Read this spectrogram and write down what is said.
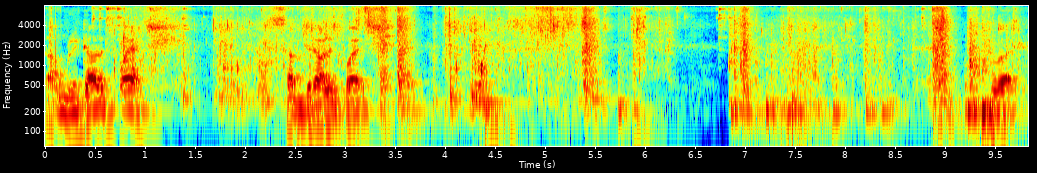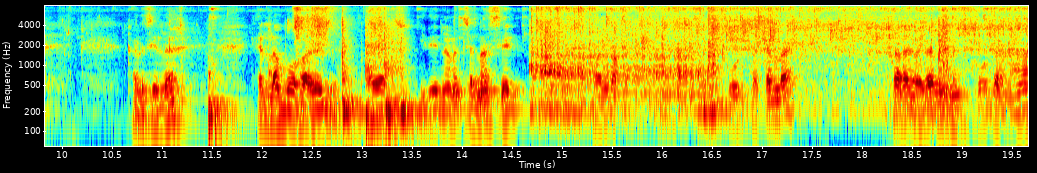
கம்ப்ளீட்டாக அழுக்கு போயாச்சு. சப்ஜெக்டாக அழுக்கு போயாச்சு. கடைசியில் எல்லாம் போக அழகு போயாச்சு. இதை நினச்சேன்னா சரி. அவ்வளோதான் ஒரு செகண்டில் கடகடக நினச்சி போட்டாங்கன்னா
